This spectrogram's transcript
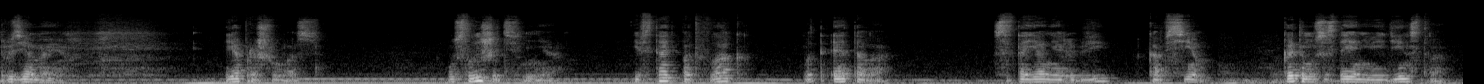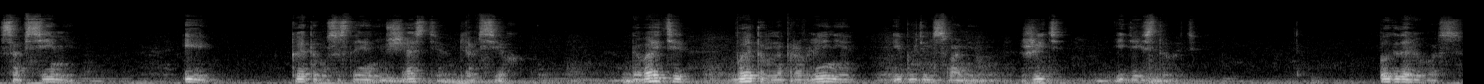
Друзья мои, я прошу вас, услышать меня и встать под флаг вот этого состояния любви ко всем, к этому состоянию единства со всеми и к этому состоянию счастья для всех. Давайте в этом направлении и будем с вами жить и действовать. Благодарю вас.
